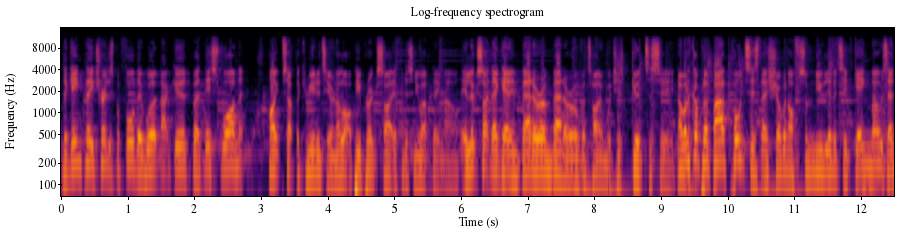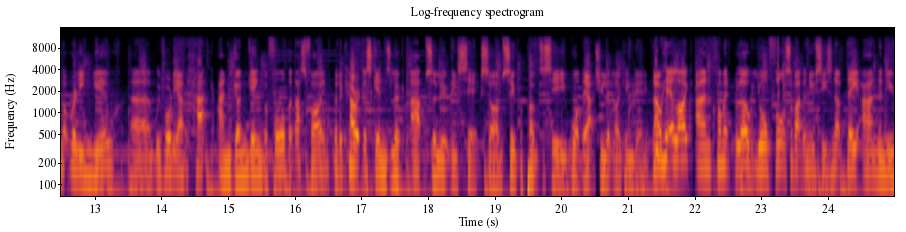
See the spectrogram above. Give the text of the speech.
The gameplay trailers before, they weren't that good, but this one hypes up the community, and a lot of people are excited for this new update now. It looks like they're getting better and better over time, which is good to see. Now, what a couple of bad points is they're showing off some new limited game modes. They're not really new. Um, we've already had hack and gun game before, but that's fine. But the character skins look absolutely sick, so I'm super pumped to see what they actually look like in game. Now, hit a like and comment below your thoughts about the new season update and the new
